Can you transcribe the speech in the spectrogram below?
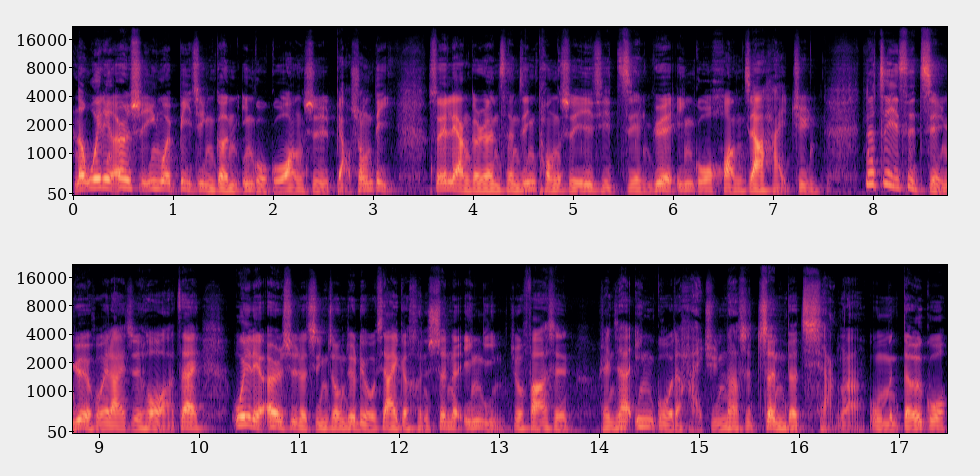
那威廉二世因为毕竟跟英国国王是表兄弟，所以两个人曾经同时一起检阅英国皇家海军。那这一次检阅回来之后啊，在威廉二世的心中就留下一个很深的阴影，就发现。人家英国的海军那是真的强啊！我们德国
